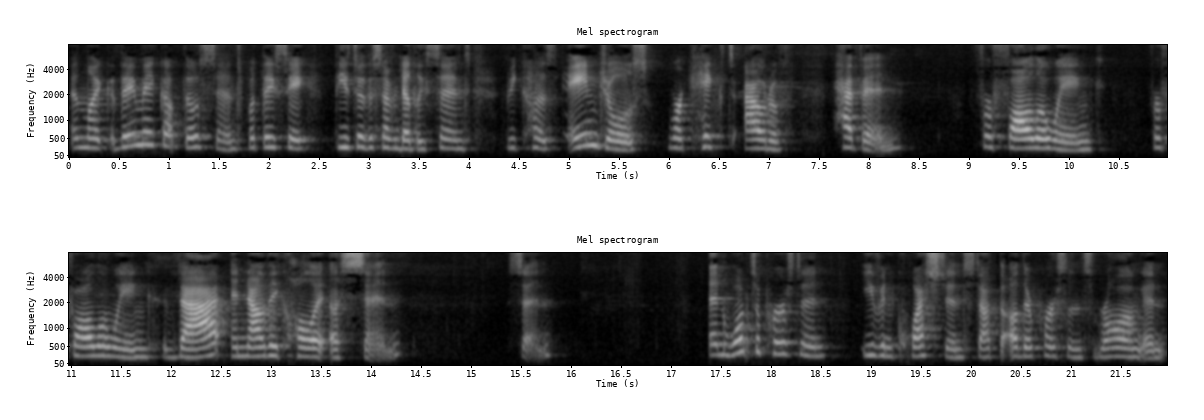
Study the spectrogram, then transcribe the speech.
and like they make up those sins, but they say these are the seven deadly sins because angels were kicked out of heaven for following for following that and now they call it a sin. Sin. And once a person even questions that the other person's wrong and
